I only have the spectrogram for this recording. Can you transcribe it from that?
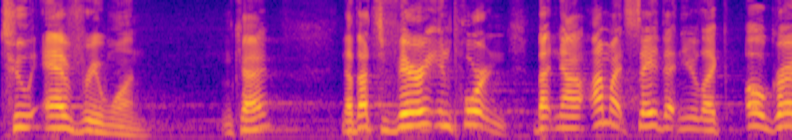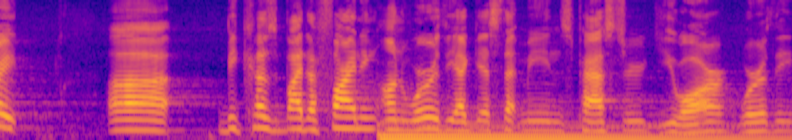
to everyone. Okay? Now, that's very important. But now I might say that and you're like, oh, great. Uh, because by defining unworthy, I guess that means, Pastor, you are worthy.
